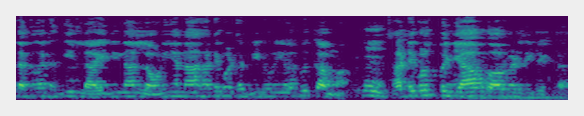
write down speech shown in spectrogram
ਤੱਕ ਤਾਂ ਠੱਗੀ ਲਾਈ ਨਹੀਂ ਨਾ ਲਾਉਣੀ ਆ ਨਾ ਸਾਡੇ ਕੋਲ ਠੱਗੀ ਟੋਣੀ ਵਾਲਾ ਕੋਈ ਕੰਮ ਆ। ਹੂੰ। ਸਾਡੇ ਕੋਲ ਪੰਜਾਬ ਗਵਰਨਮੈਂਟ ਦੀ ਟਿਕਟ ਆ।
